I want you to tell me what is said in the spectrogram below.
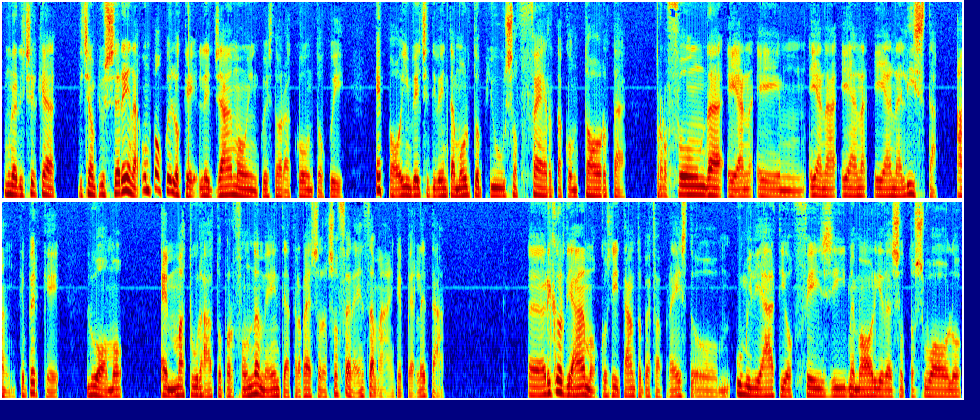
una ricerca diciamo più serena, un po' quello che leggiamo in questo racconto qui, e poi invece diventa molto più sofferta, contorta, profonda e, an- e, e, ana- ana- e analista, anche perché l'uomo è maturato profondamente attraverso la sofferenza, ma anche per l'età. Eh, ricordiamo, così tanto per far presto, umiliati, offesi, memorie del sottosuolo,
